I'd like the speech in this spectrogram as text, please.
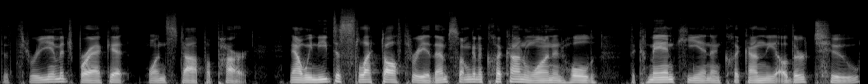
the three image bracket one stop apart. Now we need to select all three of them. So I'm going to click on one and hold the command key in and click on the other two.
